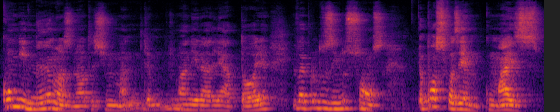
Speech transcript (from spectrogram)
combinando as notas de, de maneira aleatória e vai produzindo sons. Eu posso fazer com mais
